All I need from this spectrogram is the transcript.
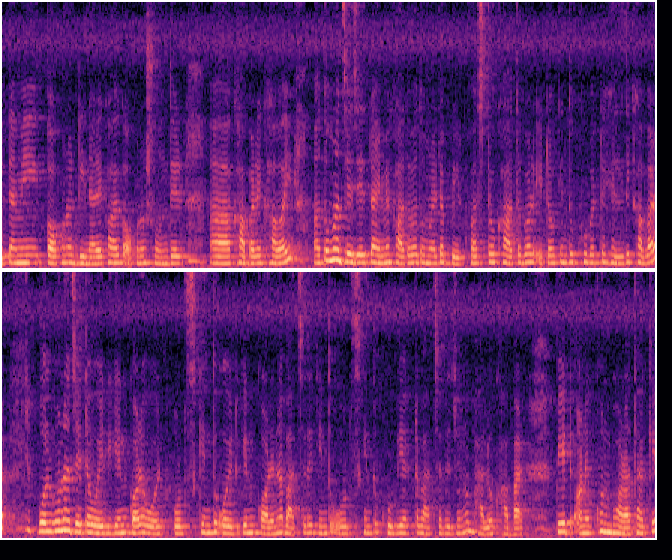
এটা আমি কখনো ডিনারে খাওয়াই, কখনো সন্ধ্যের খাবারে খাওয়াই। তোমরা যে যে টাইমে খাওয়াতে পারো, তোমরা এটা ব্রেকফাস্টও খাওয়াতে পারো। এটাও কিন্তু খুব একটা হেলদি খাবার। বলব না যে এটা ওয়েট গেন করে ওয়েট ওটস কিন্তু ওয়েট গেন করে না। বাচ্চাদের কিন্তু ওটস কিন্তু খুবই একটা বাচ্চাদের জন্য ভালো খাবার। পেট অনেকক্ষণ ভরা থাকে।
